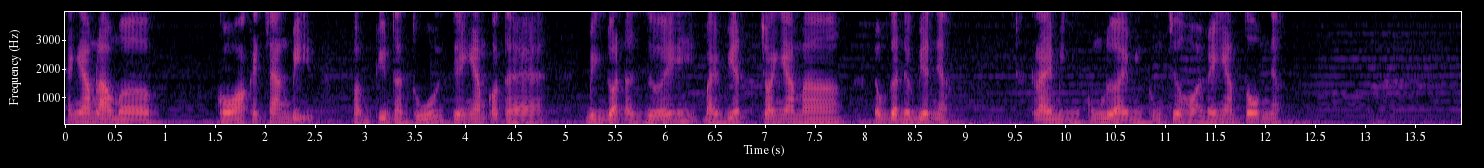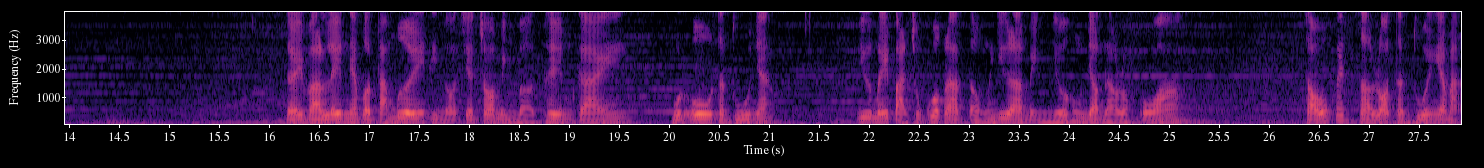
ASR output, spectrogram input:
Anh em nào mà có cái trang bị phẩm kim thần thú thì anh em có thể bình luận ở dưới bài viết cho anh em đông nông dân được biết nhé cái này mình cũng lười mình cũng chưa hỏi mấy anh em tôm nhé đây và lên level 80 ấy, thì nó sẽ cho mình mở thêm cái một ô thần thú nhá như mấy bản Trung Quốc là tổng như là mình nhớ không nhầm nào nó có 6 cái slot thần thú anh em ạ.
